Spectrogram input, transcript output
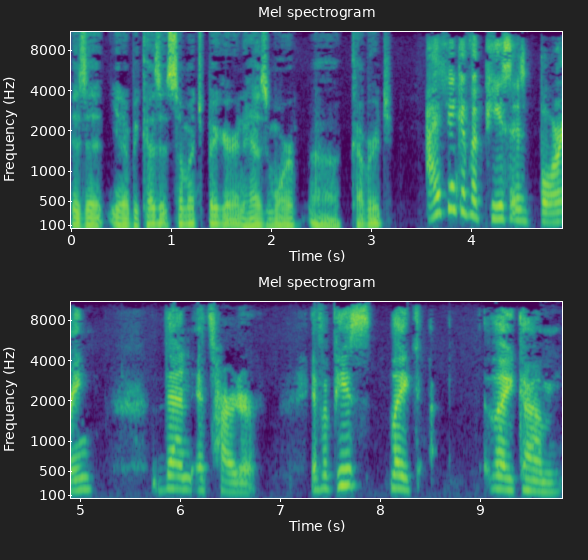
Is it you know because it's so much bigger and has more uh, coverage? I think if a piece is boring, then it's harder if a piece like like um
